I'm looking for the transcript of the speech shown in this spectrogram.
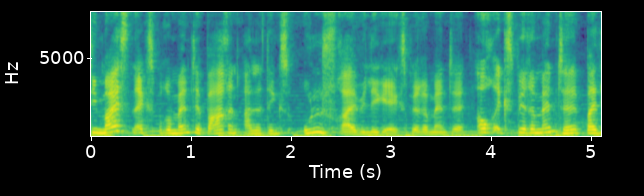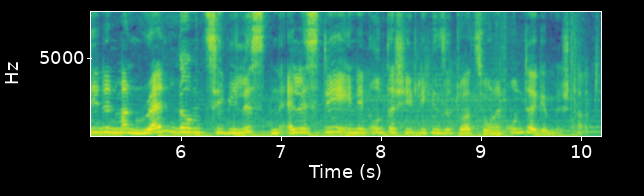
Die meisten Experimente waren allerdings unfreiwillige Experimente. Auch Experimente, bei denen man random Zivilisten LSD in den unterschiedlichen Situationen untergemischt hat.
